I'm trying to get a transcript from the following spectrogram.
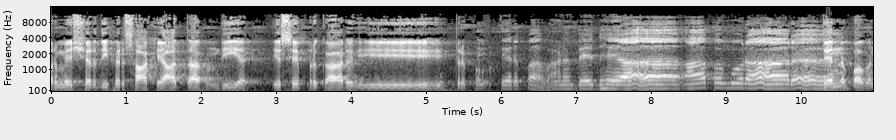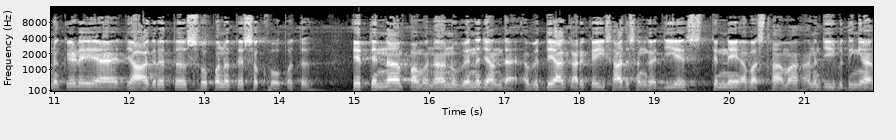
ਪਰਮੇਸ਼ਰ ਦੀ ਫਿਰ ਸਾਖਿਆਤਤਾ ਹੁੰਦੀ ਹੈ ਇਸੇ ਪ੍ਰਕਾਰ ਹੀ ਤ੍ਰਿਪਨ ਤੇਰ ਭਾਵਨ ਵਿਧਿਆ ਆਪ ਮੁਰਾਰ। ਤਿੰਨ ਭਵਨ ਕਿਹੜੇ ਐ? ਜਾਗਰਤ ਸੁਪਨ ਤੇ ਸੁਖੋਪਤ। ਇਹ ਤਿੰਨਾਂ ਭਵਨਾਂ ਨੂੰ ਵਿੰਨ ਜਾਂਦਾ ਹੈ। ਅਵਿਦਿਆ ਕਰਕੇ ਹੀ ਸਾਧ ਸੰਗਤ ਜੀ ਇਸ ਤਿੰਨੇ ਅਵਸਥਾਵਾਂ ਹਨ ਜੀਵ ਦੀਆਂ।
